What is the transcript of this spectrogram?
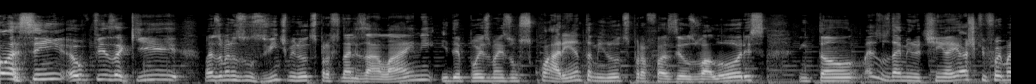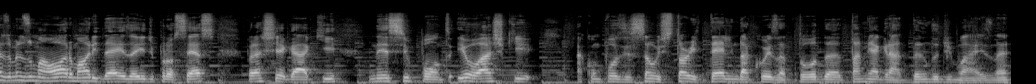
Ficou assim. Eu fiz aqui mais ou menos uns 20 minutos para finalizar a line e depois mais uns 40 minutos para fazer os valores. Então, mais uns 10 minutinhos aí. Eu acho que foi mais ou menos uma hora, uma hora e 10 aí de processo para chegar aqui nesse ponto. E eu acho que a composição, o storytelling da coisa toda tá me agradando demais, né?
